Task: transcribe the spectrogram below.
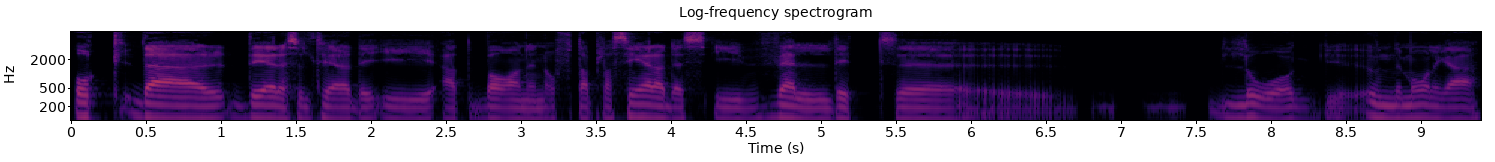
Och där det resulterade i att barnen ofta placerades i väldigt eh, låg, undermåliga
